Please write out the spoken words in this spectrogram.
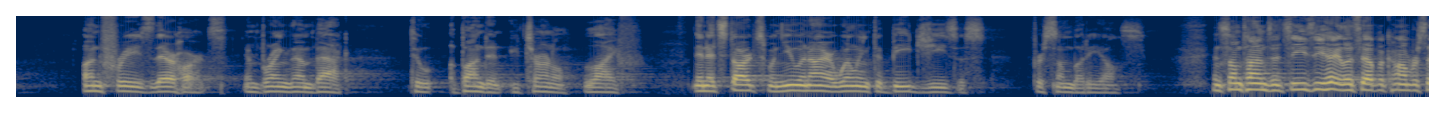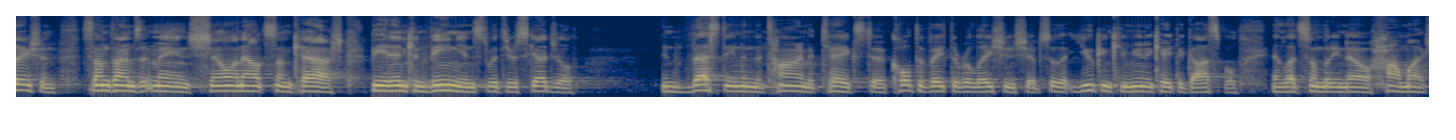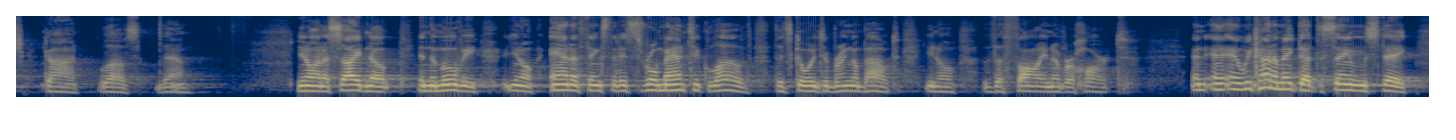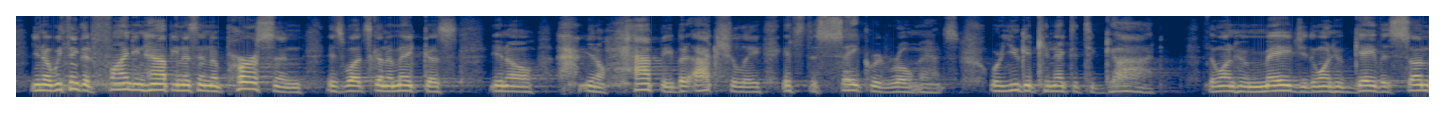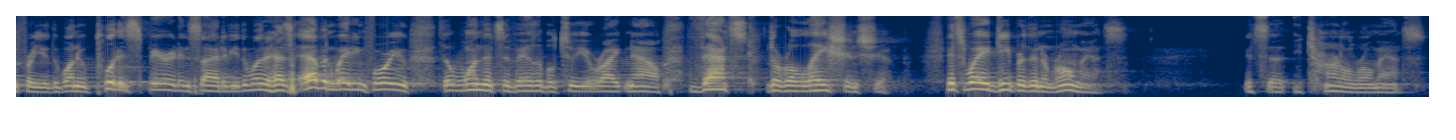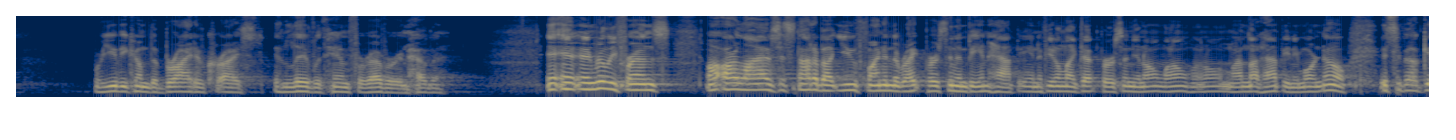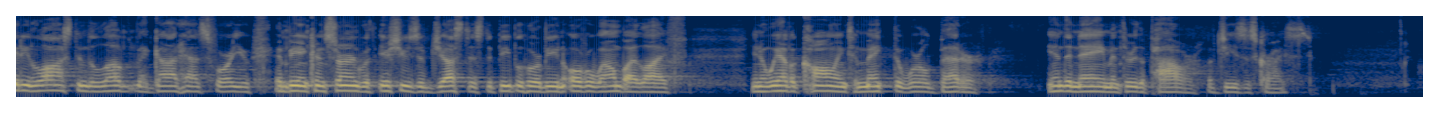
unfreeze their hearts, and bring them back to abundant, eternal life. And it starts when you and I are willing to be Jesus for somebody else. And sometimes it's easy, hey, let's have a conversation. Sometimes it means shelling out some cash, being inconvenienced with your schedule, investing in the time it takes to cultivate the relationship so that you can communicate the gospel and let somebody know how much God loves them. You know, on a side note, in the movie, you know, Anna thinks that it's romantic love that's going to bring about, you know, the thawing of her heart. And, and, and we kind of make that the same mistake. You know, we think that finding happiness in a person is what's going to make us, you know, you know, happy, but actually it's the sacred romance where you get connected to God the one who made you, the one who gave his son for you, the one who put his spirit inside of you, the one that has heaven waiting for you, the one that's available to you right now. That's the relationship. It's way deeper than a romance, it's an eternal romance where you become the bride of Christ and live with him forever in heaven. And, and, and really, friends, our lives, it's not about you finding the right person and being happy. And if you don't like that person, you know, well, well, I'm not happy anymore. No, it's about getting lost in the love that God has for you and being concerned with issues of justice the people who are being overwhelmed by life. You know, we have a calling to make the world better in the name and through the power of Jesus Christ.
